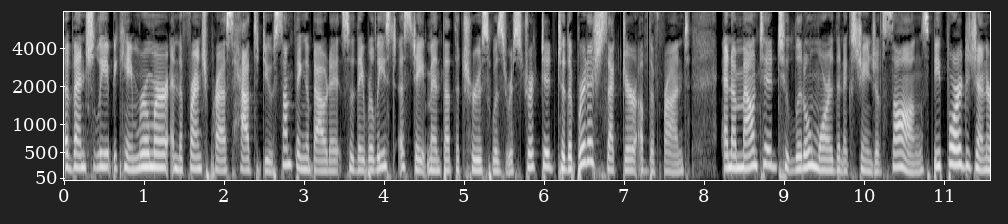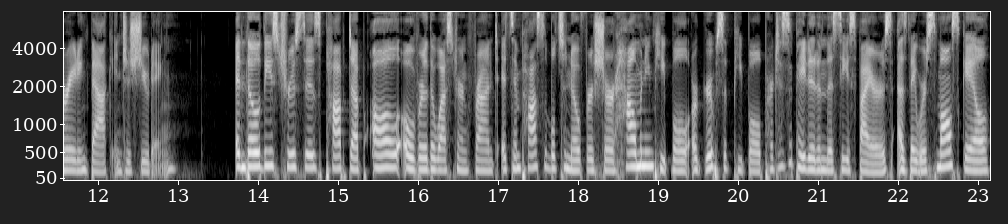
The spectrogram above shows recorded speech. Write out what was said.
Eventually, it became rumor, and the French press had to do something about it, so they released a statement that the truce was restricted to the British sector of the front and amounted to little more than exchange of songs before degenerating back into shooting. And though these truces popped up all over the Western Front, it's impossible to know for sure how many people or groups of people participated in the ceasefires as they were small scale,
